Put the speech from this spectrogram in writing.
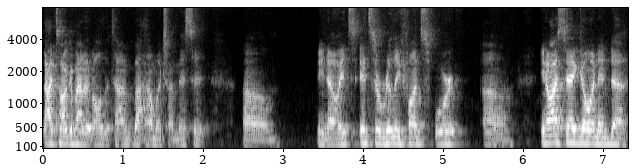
I talk about it all the time about how much I miss it. Um, you know, it's it's a really fun sport. Um, you know, I said going into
